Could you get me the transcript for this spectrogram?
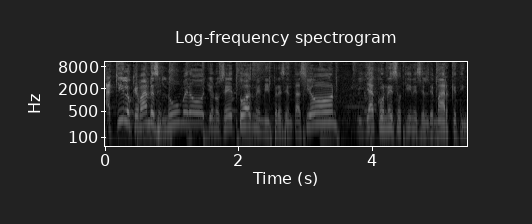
aquí lo que manda es el número, yo no sé, tú hazme mi presentación y ya con eso tienes el de marketing.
